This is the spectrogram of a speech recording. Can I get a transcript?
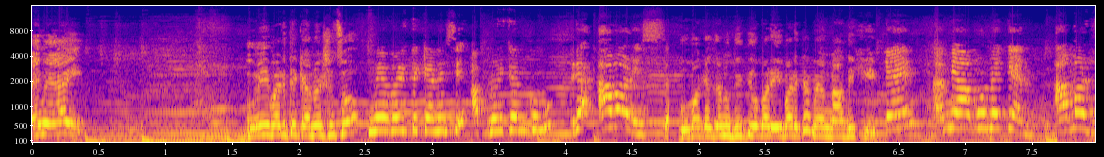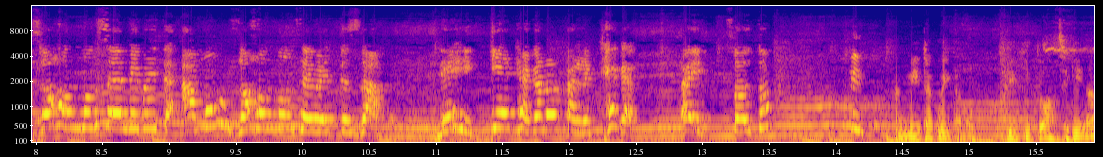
এই মেয়ে তুমি এই বাড়িতে কেন এসেছ? মেয়ে বাড়িতে কেন এসেছি আপনার কেন করব? এটা আমার ইচ্ছা। তোমাকে যেন দ্বিতীয়বার এই বাড়িতে আমি না দেখি। কেন? আমি আমু না কেন? আমার যখন মন চায় আমি বাড়িতে আমু যখন মন চায় বাড়িতে যাব দেখি কে ঠেকানোর পারলে ঠেকান এই চল তো। মেয়েটা কই গেল? দেখি তো আছে কি না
